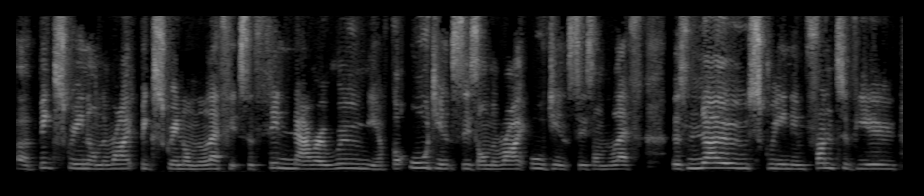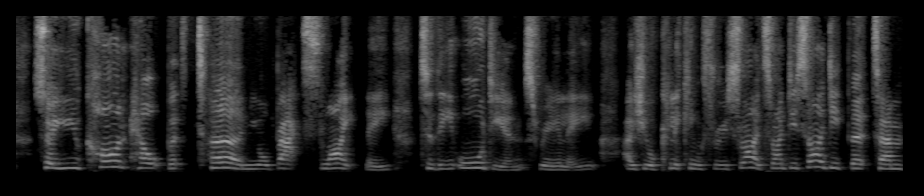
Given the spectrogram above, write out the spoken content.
a big screen on the right, big screen on the left. It's a thin, narrow room. You have got audiences on the right, audiences on the left. There's no screen in front of you. So you can't help but turn your back slightly to the audience, really, as you're clicking through slides. So I decided that um,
